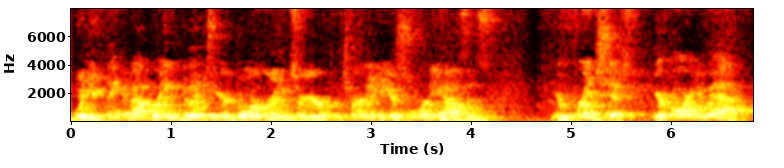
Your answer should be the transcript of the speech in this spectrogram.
when you think about bringing good to your dorm rooms or your fraternity, your sorority houses, your friendships, your RUF,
